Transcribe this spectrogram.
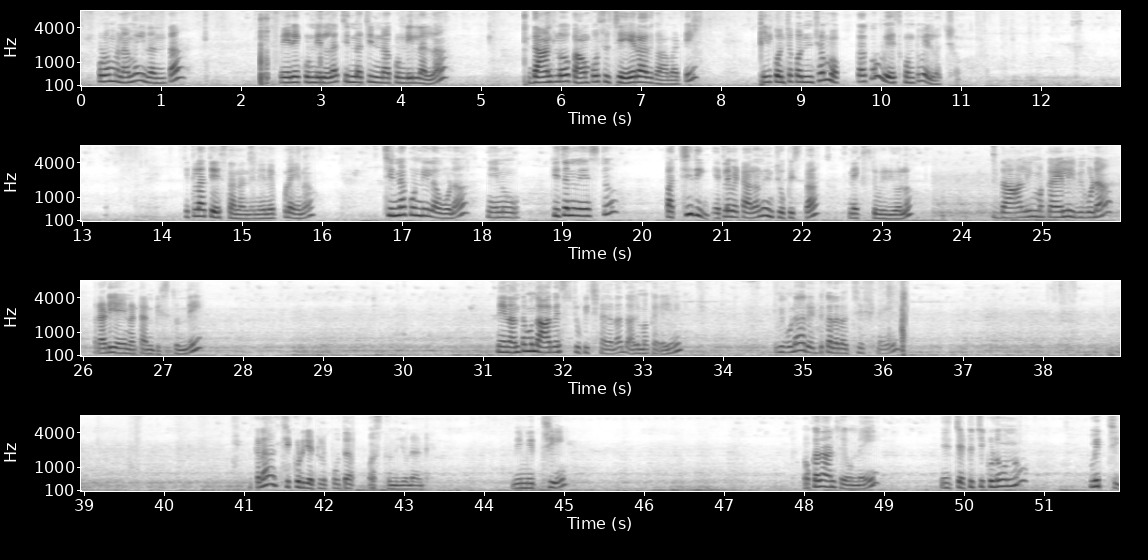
ఇప్పుడు మనం ఇదంతా వేరే కుండీలలో చిన్న చిన్న కుండీలల్లో దాంట్లో కాంపోస్ట్ చేయరాదు కాబట్టి ఇది కొంచెం కొంచెం మొక్కకు వేసుకుంటూ వెళ్ళొచ్చు. ఇట్లా చేస్తానండి నేను ఎప్పుడైనా. చిన్న కుండీలో కూడా నేను కిచెన్ వేస్ట్ పచ్చిది ఎట్లా పెట్టాలో నేను చూపిస్తా నెక్స్ట్ వీడియోలో. దాలిమ్మకాయలు ఇవి కూడా రెడీ అయినట్టు అనిపిస్తుంది. నేను అంతకుముందు హార్వెస్ట్ చూపించిన కదా దాలిమ్మకాయలు ఇవి కూడా రెడ్ కలర్ వచ్చేసినాయి. ఇక్కడ చిక్కుడు చెట్లు పూత వస్తుంది చూడండి. ఇది మిర్చి. ఒక దాంట్లో ఉన్నాయి. ఇది చెట్టు చిక్కుడు ఉన్ను మిర్చి.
